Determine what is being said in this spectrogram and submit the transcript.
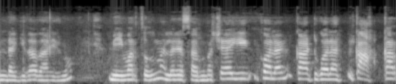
ഉണ്ടാക്കിയത് അതായിരുന്നു. മീൻ വറുത്തതും നല്ല രസമായിരുന്നു പക്ഷേ ഈ കോലാൻ കാട്ടുകോലാൻ കറ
